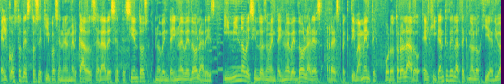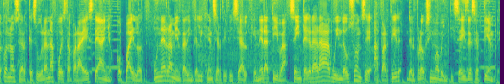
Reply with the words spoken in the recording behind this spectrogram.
El costo de estos equipos en el mercado será de 799 dólares y 1999 dólares respectivamente. Por otro lado, el gigante de la tecnología dio a conocer que su gran apuesta para este año, Copilot, una herramienta de inteligencia artificial generativa, se integrará a Windows 11 a partir del próximo 26 de septiembre septiembre.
